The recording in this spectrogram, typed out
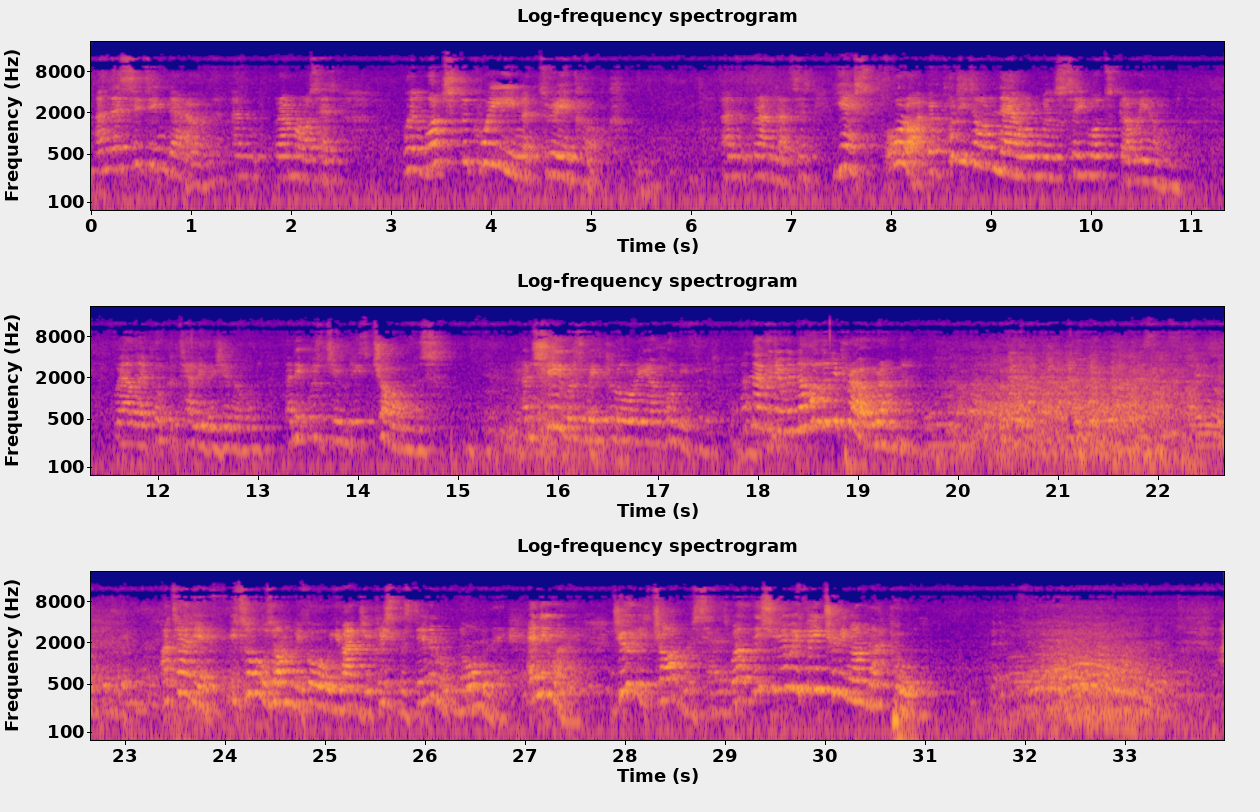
And they're sitting down, and Grandma says, we'll watch the Queen at three o'clock. And Grandad says, yes, all right, but put it on now and we'll see what's going on. Well, they put the television on, and it was Judith Chalmers. And she was with Gloria Hunniford. And they were doing the holiday programme. Tell you, it's always on before you've had your Christmas dinner normally. Anyway, Judith Chalmers says, well, this year we're featuring on Blackpool.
